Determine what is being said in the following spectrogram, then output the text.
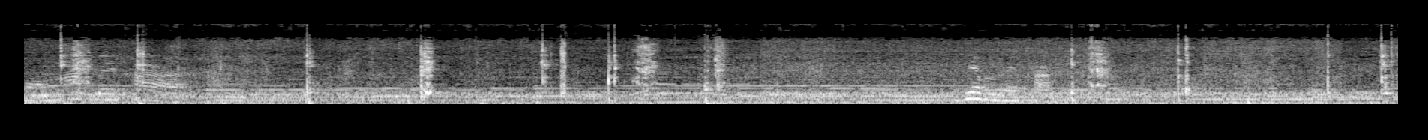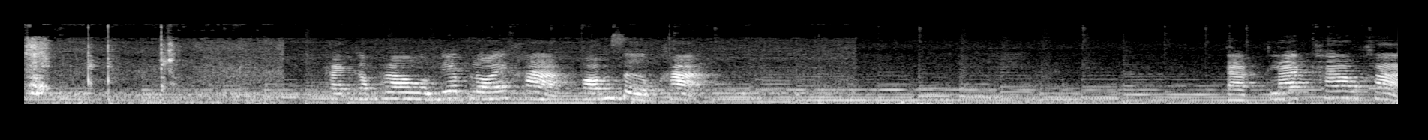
หอมมากเลยค่ะ เยี่ยมเลยค่ะผัดกะเพราเรียบร้อยค่ะ พร้อมเสิร์ฟค่ะ ราดข้าวค่ะ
